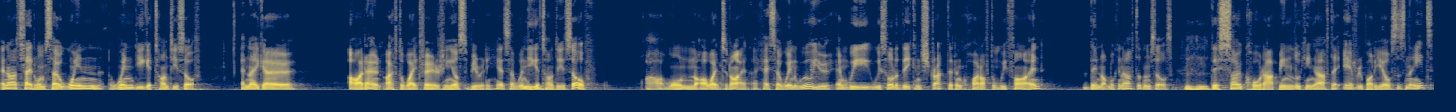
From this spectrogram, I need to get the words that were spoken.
And I'd say to them, so when when do you get time to yourself? And they go, oh, I don't. I have to wait for everything else to be ready. Yeah. So when do you get time to yourself? Oh, well, no, I won't tonight. Okay. So when will you? And we we sort of deconstruct it, and quite often we find they're not looking after themselves. They're so caught up in looking after everybody else's needs.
